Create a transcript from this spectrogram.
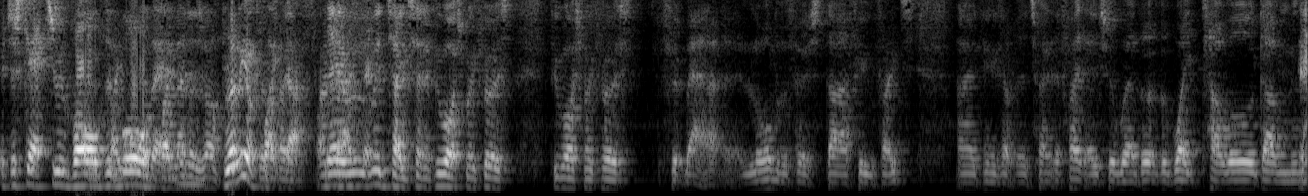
it just gets you involved in more. good Then, as well. Brilliant Good fighter. fighter. Yeah, Fantastic. with Tyson, if you watch my first, if you watch my first, fi- well, a lot of the first uh, few fights, I think it's up to the 20th fight, I used to wear the, the white towel gown. And Yeah,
